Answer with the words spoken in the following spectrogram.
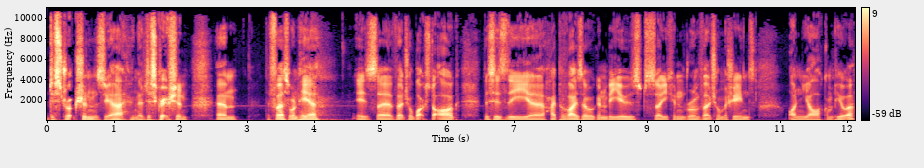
destructions, yeah, in the description. Um, the first one here is uh, virtualbox.org. This is the uh, hypervisor we're going to be used, so you can run virtual machines on your computer.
